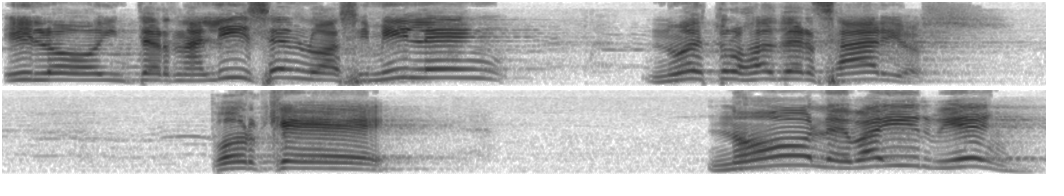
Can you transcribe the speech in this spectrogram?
y lo internalicen, lo asimilen nuestros adversarios, porque no le va a ir bien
